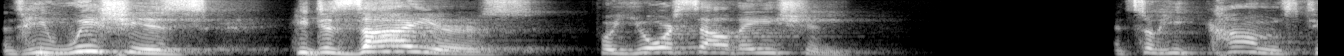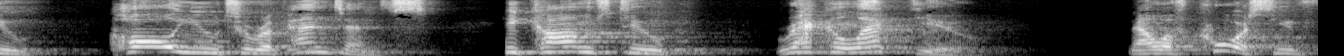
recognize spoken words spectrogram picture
and He wishes, He desires for your salvation. And so He comes to call you to repentance. He comes to recollect you. Now, of course, you've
